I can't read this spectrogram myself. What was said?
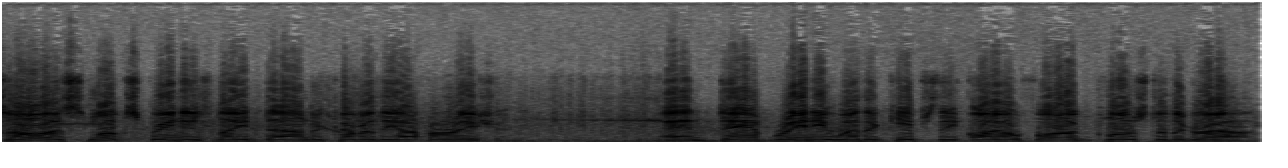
So a smoke screen is laid down to cover the operation. And damp, rainy weather keeps the oil fog close to the ground.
